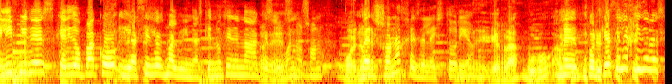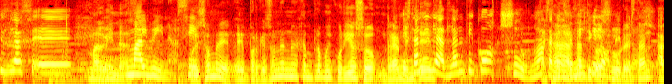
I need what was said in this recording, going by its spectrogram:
Filipe né? Querido Paco, y las Islas Malvinas, que no tienen nada que Así ver. es. Bueno, son Bueno. personajes de la historia. ¿Guerra hubo? ¿Por qué has elegido las Islas eh, Malvinas. eh, Malvinas, sí. Pues hombre, eh, porque son un ejemplo muy curioso, realmente... están en el Atlántico Sur, ¿no? A Están en el 14.000 Atlántico Sur, kilómetros. están a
